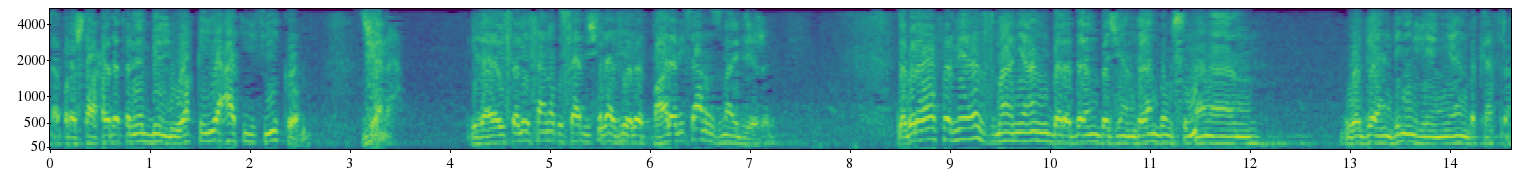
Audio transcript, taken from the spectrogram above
لبرشتا حودا فرمنا بالوقيعة فيكم. جنة إذا ليس لسانك سادي شلا جيلة طال لسان زمان دريجل لبرا فرمي زمانيان بردان بجندان بمسلمانان. وقاندين هينيان بكثرة.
